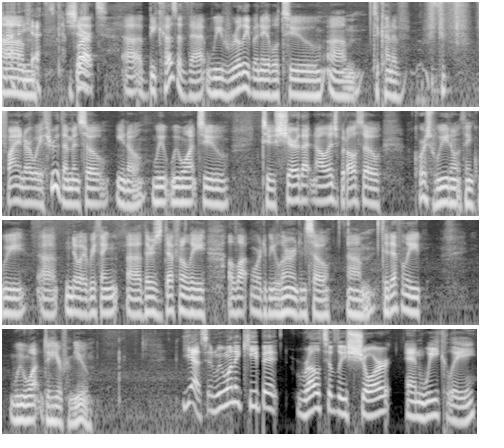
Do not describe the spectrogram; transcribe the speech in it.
Um, yes, sure. But uh, because of that, we've really been able to um, to kind of f- find our way through them. And so, you know, we, we want to to share that knowledge, but also of course, we don't think we uh, know everything. Uh, there's definitely a lot more to be learned, and so um, they definitely we want to hear from you. Yes, and we want to keep it relatively short and weekly.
